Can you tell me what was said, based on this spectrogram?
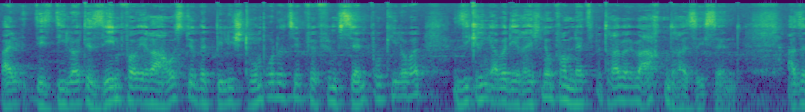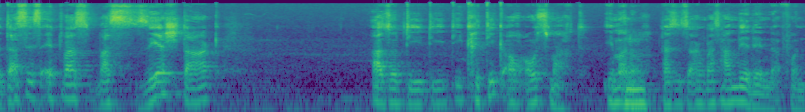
Weil die, die, Leute sehen vor ihrer Haustür, wird billig Strom produziert für 5 Cent pro Kilowatt. Sie kriegen aber die Rechnung vom Netzbetreiber über 38 Cent. Also das ist etwas, was sehr stark also die, die, die Kritik auch ausmacht. Immer noch, mhm. dass sie sagen, was haben wir denn davon?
